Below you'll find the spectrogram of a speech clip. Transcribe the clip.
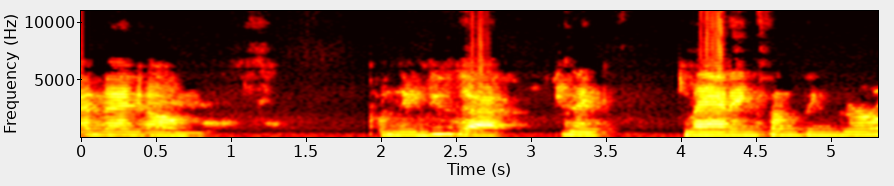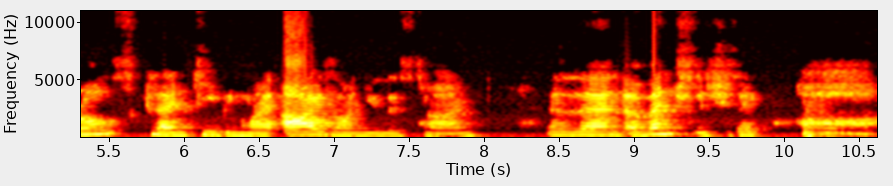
And then um, when they do that, she's like, planning something, girls, because I'm keeping my eyes on you this time. And then eventually she's like, oh,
